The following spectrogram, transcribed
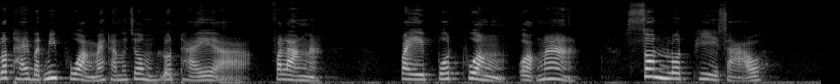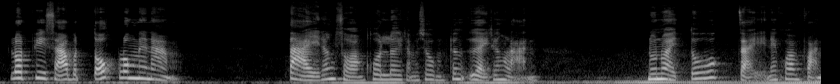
รถไถบัดมีพ่วงไหมท่านผู้ชม รถไถอ่าฝรั่งน่ะไปปดพ่วงออกมาส้นรถพี่สาว รถพี่สาวบัดตกลงในน้ำตายทั้งสองคนเลยท่านผู้ชมทั้งเอื่อยทั้งหลานนูหน่อยตกใจในความฝัน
